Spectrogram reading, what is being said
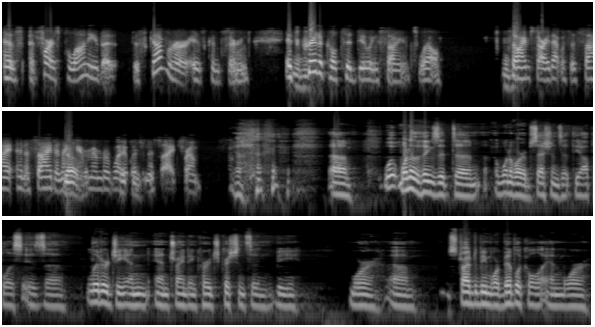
as, as far as Polanyi, the discoverer, is concerned. It's mm-hmm. critical to doing science well. Mm-hmm. So I'm sorry, that was a side, an aside, and no, I can't remember what it was you. an aside from. um, one of the things that um, one of our obsessions at Theopolis is uh, liturgy and, and trying to encourage Christians to be more, um, strive to be more biblical and more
